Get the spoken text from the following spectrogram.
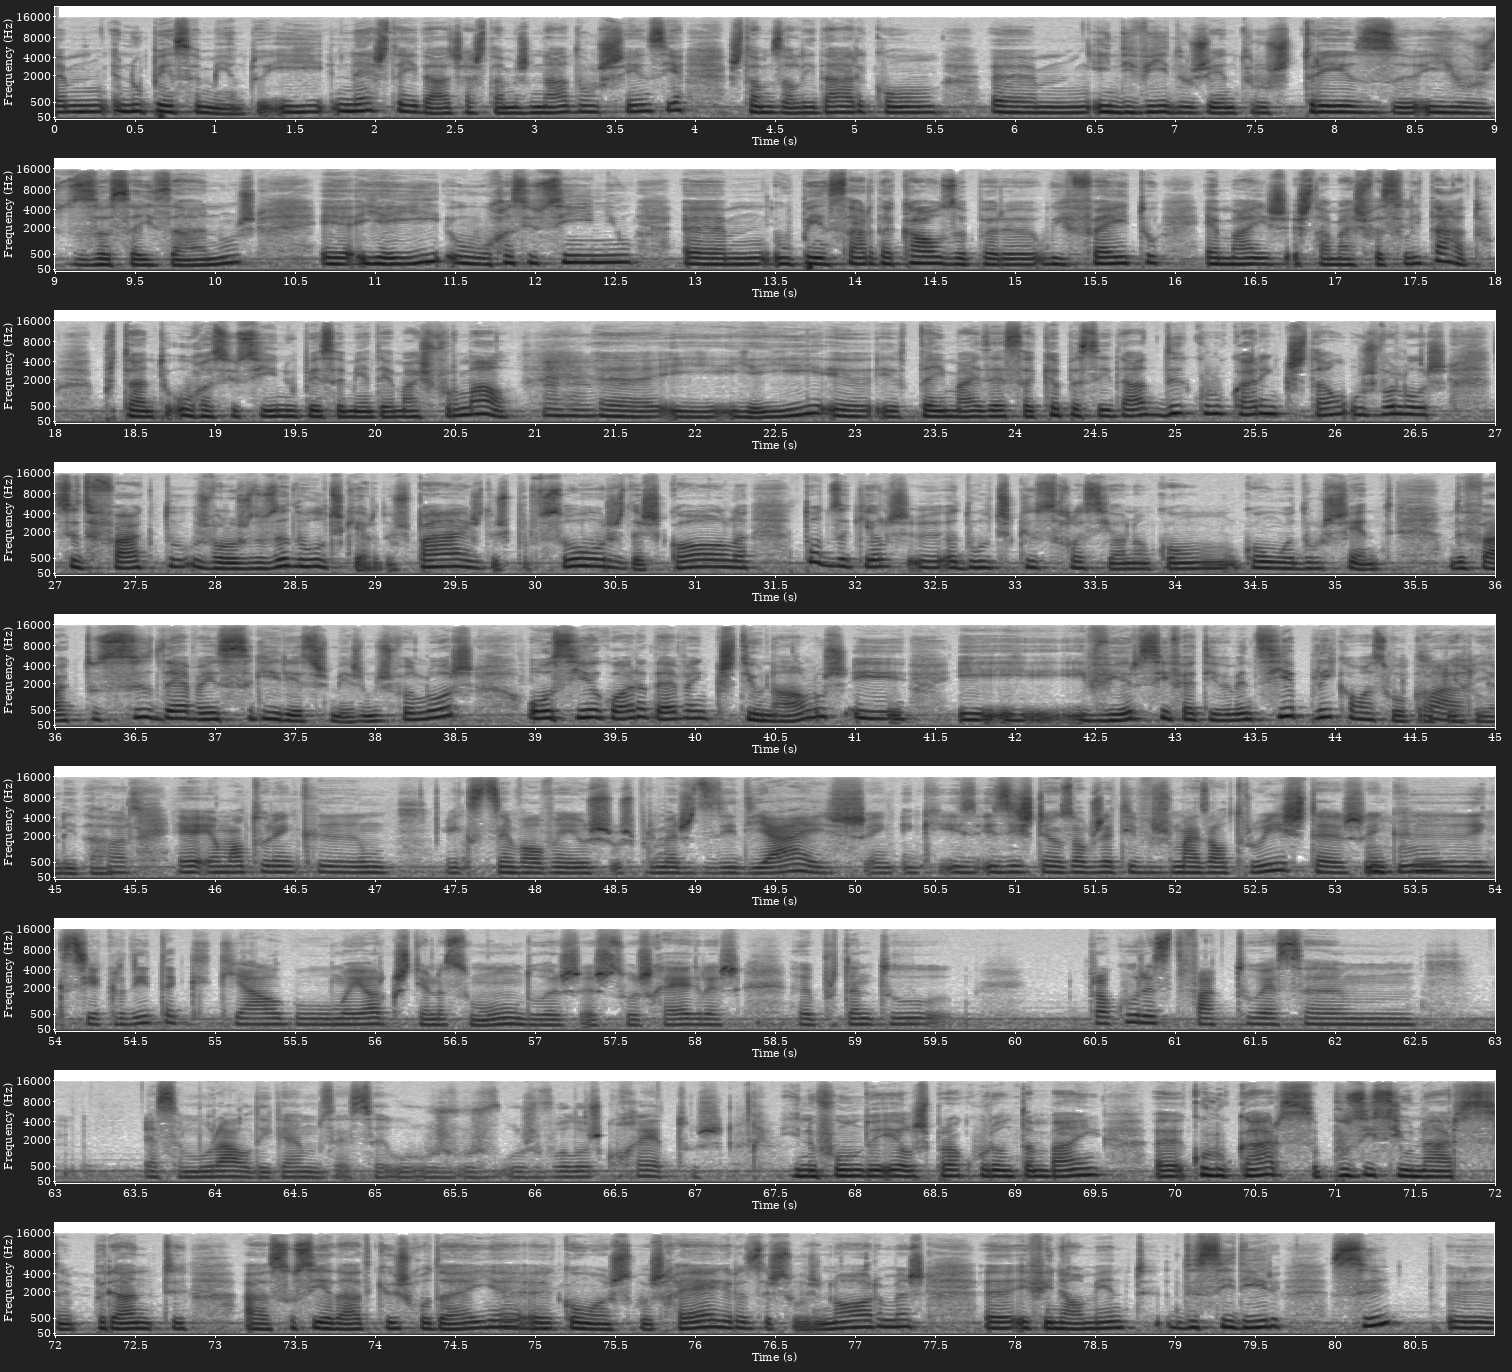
um, no pensamento. E nesta idade, já estamos na adolescência, estamos a lidar com um, indivíduos entre os 13 e os 16 anos, é, e aí o raciocínio, um, o pensar da causa para o efeito é mais, está mais facilitado. Portanto, o raciocínio, o pensamento é mais formal. Uhum. Uh, e, e, aí uh, tem mais essa capacidade de colocar em questão os valores. Se de facto os valores dos adultos, quer dos pais, dos professores, da escola, todos aqueles adultos que se relacionam com, com o adolescente, de facto, se devem seguir esses mesmos valores ou se agora agora devem questioná-los e, e, e, ver se efetivamente se aplicam à sua própria claro, realidade. Claro. É, é, uma altura em que, em que se desenvolvem os, os primeiros desideais, em, em, que existem os objetivos mais altruístas, uhum. em, que, uhum. em que se acredita que, que há algo maior, questiona-se o mundo, as, as suas regras, uh, portanto procura-se de facto essa hum, essa moral, digamos, essa, os, os, os, valores corretos. E, no fundo, eles procuram também uh, colocar-se, posicionar-se perante a sociedade que os rodeia, uhum. uh, com as suas regras, as suas normas, uh, e, finalmente, decidir se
